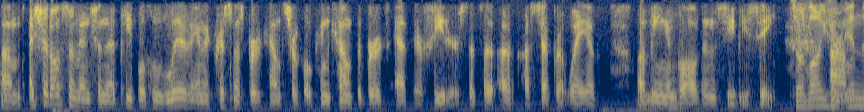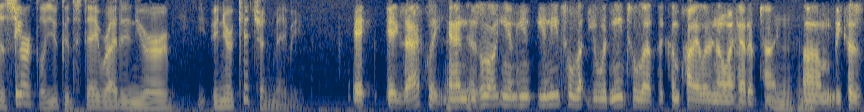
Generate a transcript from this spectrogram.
Um, I should also mention that people who live in a Christmas bird count circle can count the birds at their feeders. That's a, a, a separate way of, of being involved in the CBC. So as long as you're um, in the circle, it, you could stay right in your in your kitchen, maybe. It, exactly, and as long you, you need to let you would need to let the compiler know ahead of time mm-hmm. um, because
